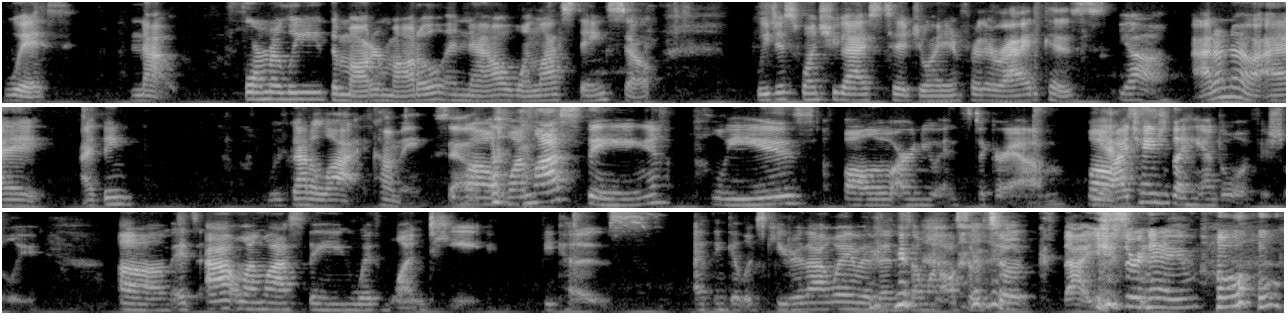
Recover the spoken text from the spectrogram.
with not formerly the modern model and now one last thing. So we just want you guys to join in for the ride because Yeah. I don't know. I I think we've got a lot coming. So Well, one last thing, please follow our new Instagram. Well, I changed the handle officially. Um, it's at one last thing with one T because I think it looks cuter that way. But then someone also took that username, oh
